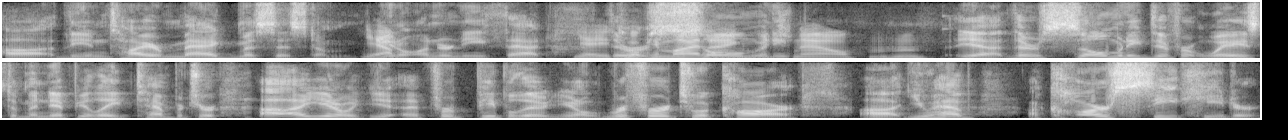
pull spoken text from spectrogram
Uh, the entire magma system, Yep. you know, underneath that. Yeah, you're There talking my so language many- now. hmm yeah, there's so many different ways to manipulate temperature. Uh, you know, for people that you know refer to a car, uh, you have a car seat heater.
